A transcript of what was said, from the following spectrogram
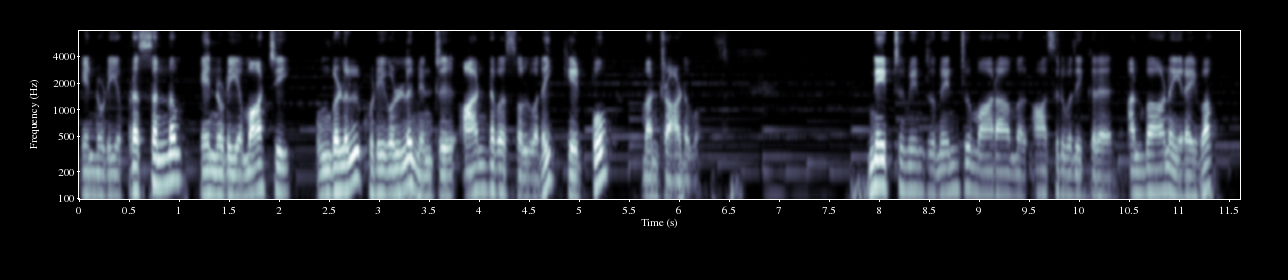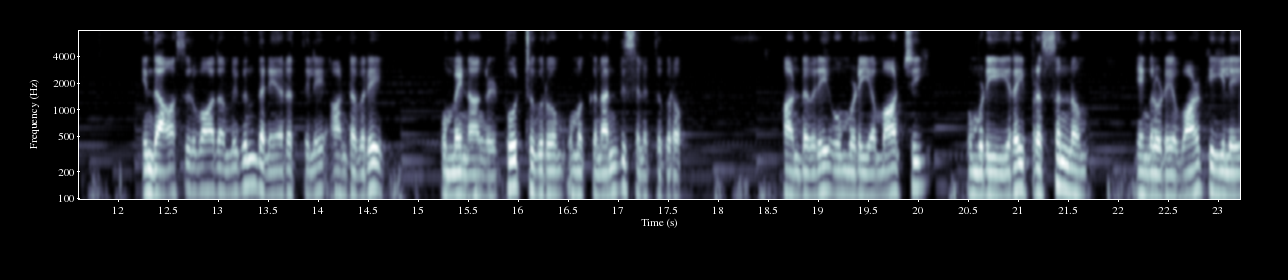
என்னுடைய பிரசன்னம் என்னுடைய மாட்சி உங்களுள் குடிகொள்ளும் என்று ஆண்டவர் சொல்வதை கேட்போம் மன்றாடுவோம். நேற்றும் இன்றும் என்று மாறாமல் ஆசிர்வதிக்கிற அன்பான இறைவா இந்த ஆசிர்வாதம் மிகுந்த நேரத்திலே ஆண்டவரே உம்மை நாங்கள் போற்றுகிறோம் உமக்கு நன்றி செலுத்துகிறோம். ஆண்டவரே உம்முடைய மாட்சி உம்முடைய இறை பிரசன்னம் எங்களுடைய வாழ்க்கையிலே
